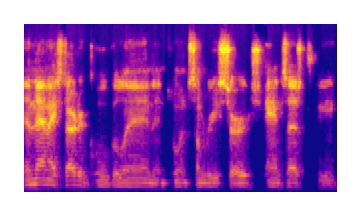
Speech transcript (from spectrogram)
And then I started Googling and doing some research, ancestry,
